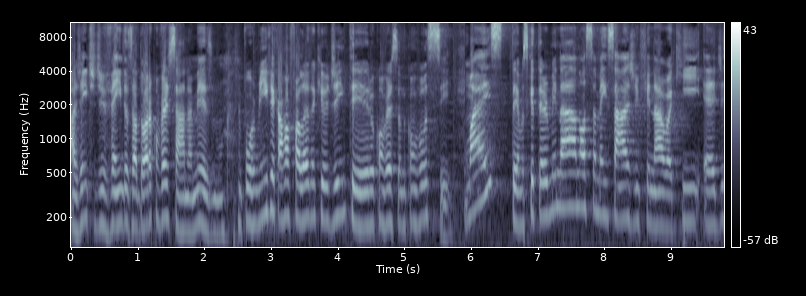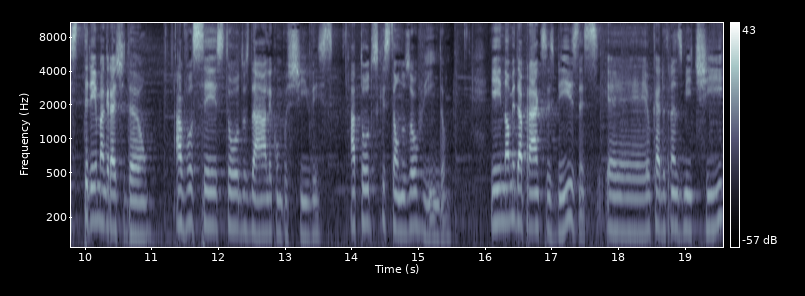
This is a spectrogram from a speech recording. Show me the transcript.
A gente de vendas adora conversar, não é mesmo? Por mim, ficava falando aqui o dia inteiro, conversando com você. Mas temos que terminar. Nossa mensagem final aqui é de extrema gratidão a vocês todos da Ale Combustíveis, a todos que estão nos ouvindo. E em nome da Praxis Business, é, eu quero transmitir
